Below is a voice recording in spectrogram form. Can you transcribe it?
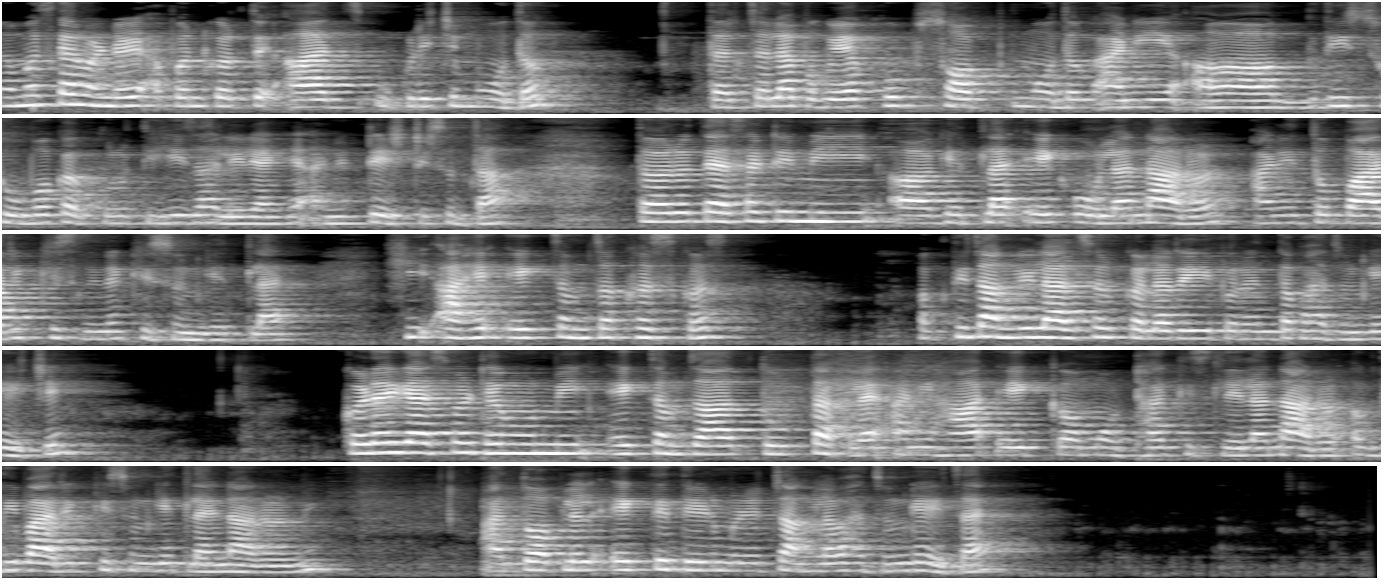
नमस्कार मंडळी आपण करतोय आज उकडीचे मोदक. तर चला बघूया खूप सॉफ्ट मोदक आणि अगदी सोबक आकृतीही झालेली आहे आणि टेस्टीसुद्धा तर त्यासाठी मी घेतला एक ओला नारळ आणि तो बारीक खिसणीनं खिसून घेतला आहे ही आहे एक चमचा खसखस. अगदी चांगली लालसर कलर येईपर्यंत भाजून घ्यायचे. कढई गॅसवर ठेवून मी एक चमचा तूप टाकला आहे आणि हा एक मोठा किसलेला नारळ अगदी बारीक किसून घेतला आहे नारळ मी. आणि तो आपल्याला एक ते दीड मिनिट चांगला भाजून घ्यायचा आहे.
